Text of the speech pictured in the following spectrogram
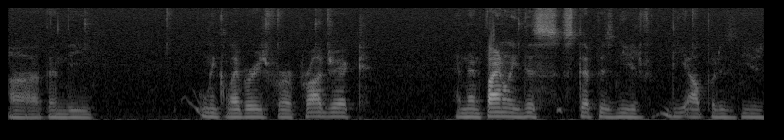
uh, then the link libraries for our project, And then finally, this step is needed, the output is needed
